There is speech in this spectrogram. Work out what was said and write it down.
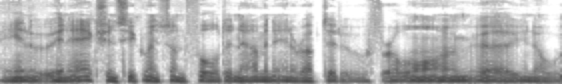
And an action sequence unfolded. Now I'm going to interrupt it for a long, uh, you know,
